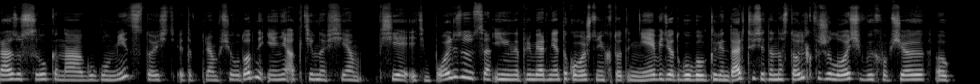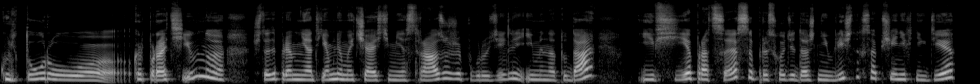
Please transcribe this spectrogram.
сразу ссылка на Google Meets, то есть это прям все удобно, и они активно всем, все этим пользуются. И, например, нет такого, что у них кто-то не ведет Google календарь, то есть это настолько вжилось в их вообще э, культуру корпоративную, что это прям неотъемлемая часть. И меня сразу же погрузили именно туда, и все процессы происходят даже не в личных сообщениях нигде,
